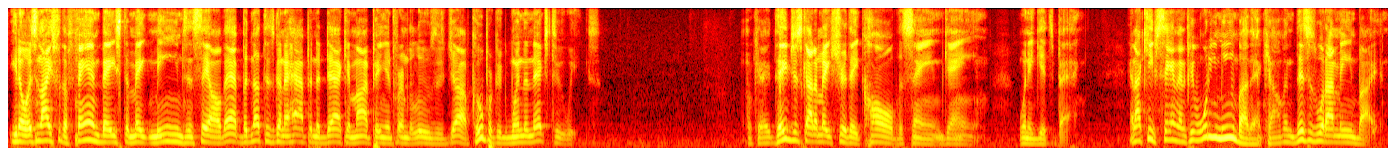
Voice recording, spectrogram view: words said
You know, it's nice for the fan base to make memes and say all that, but nothing's going to happen to Dak, in my opinion, for him to lose his job. Cooper could win the next two weeks. Okay, they just got to make sure they call the same game when he gets back. And I keep saying that to people. What do you mean by that, Calvin? This is what I mean by it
